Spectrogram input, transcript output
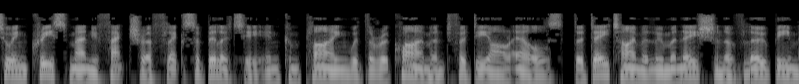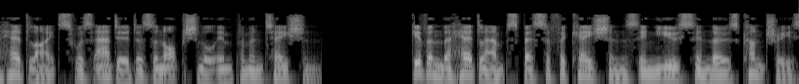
To increase manufacturer flexibility in complying with the requirement for DRLs, the daytime illumination of low-beam headlights was added as an optional implementation. Given the headlamp specifications in use in those countries,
